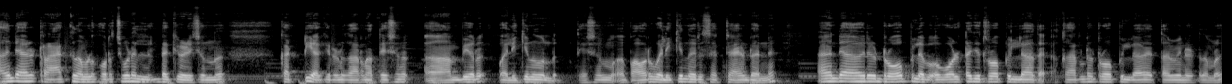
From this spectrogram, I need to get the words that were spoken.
അതിന്റെ ആ ഒരു ട്രാക്ക് നമ്മൾ കുറച്ചും കൂടെ ലെഡൊക്കെ ഒഴിച്ചൊന്ന് കട്ടിയാക്കിയിട്ടുണ്ട്. കാരണം അത്യാവശ്യം ആംബിയർ വലിക്കുന്നതുകൊണ്ട് അത്യാവശ്യം പവർ വലിക്കുന്ന ഒരു സെറ്റ് ആയതുകൊണ്ട് തന്നെ അതിന്റെ ആ ഒരു ഡ്രോപ്പ് വോൾട്ടേജ് ഡ്രോപ്പ് ഇല്ലാതെ കറണ്ട് ഡ്രോപ്പ് ഇല്ലാതെ എത്താൻ വേണ്ടിയിട്ട് നമ്മൾ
